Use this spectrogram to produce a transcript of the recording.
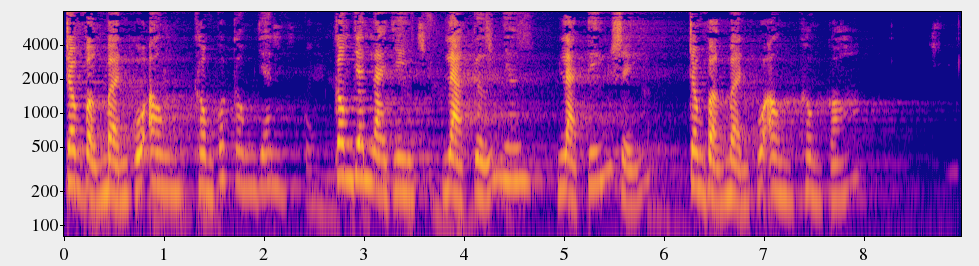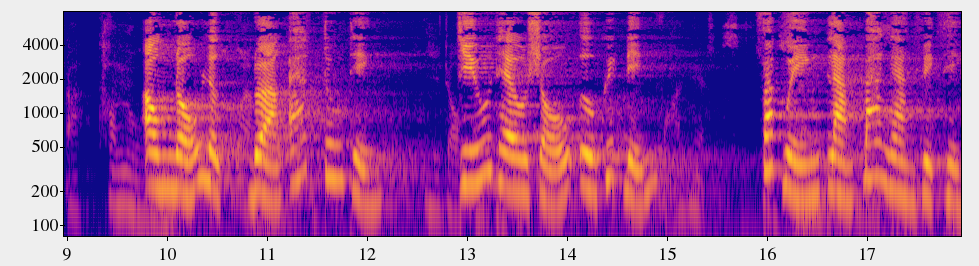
Trong vận mệnh của ông không có công danh. Công danh là gì? Là cử nhân, là tiến sĩ. Trong vận mệnh của ông không có. Ông nỗ lực đoạn ác tu thiện Chiếu theo sổ ưu khuyết điểm Phát nguyện làm ba ngàn việc thiện.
